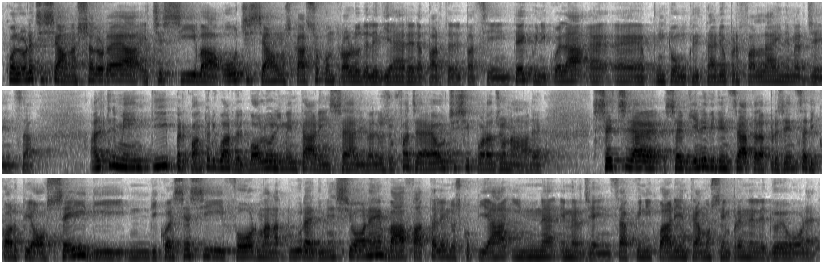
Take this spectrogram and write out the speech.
qualora ci sia una scialorrea eccessiva o ci sia uno scarso controllo delle viere da parte del paziente, quindi quella è, è appunto un criterio per farla in emergenza. Altrimenti, per quanto riguarda il bollo alimentare in sé a livello esofageo, ci si può ragionare. Se, se viene evidenziata la presenza di corpi ossei di, di qualsiasi forma, natura e dimensione, va fatta l'endoscopia in emergenza, quindi qua rientriamo sempre nelle due ore.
